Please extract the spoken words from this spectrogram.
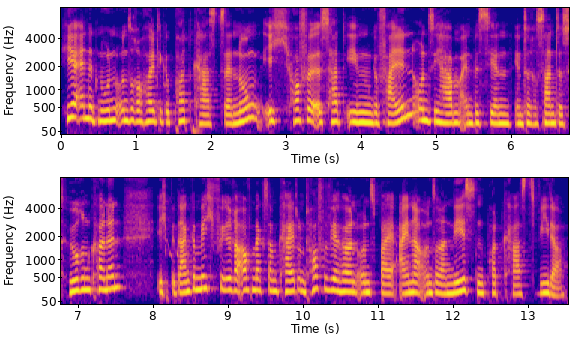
Hier endet nun unsere heutige Podcast-Sendung. Ich hoffe, es hat Ihnen gefallen und Sie haben ein bisschen Interessantes hören können. Ich bedanke mich für Ihre Aufmerksamkeit und hoffe, wir hören uns bei einer unserer nächsten Podcasts wieder.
